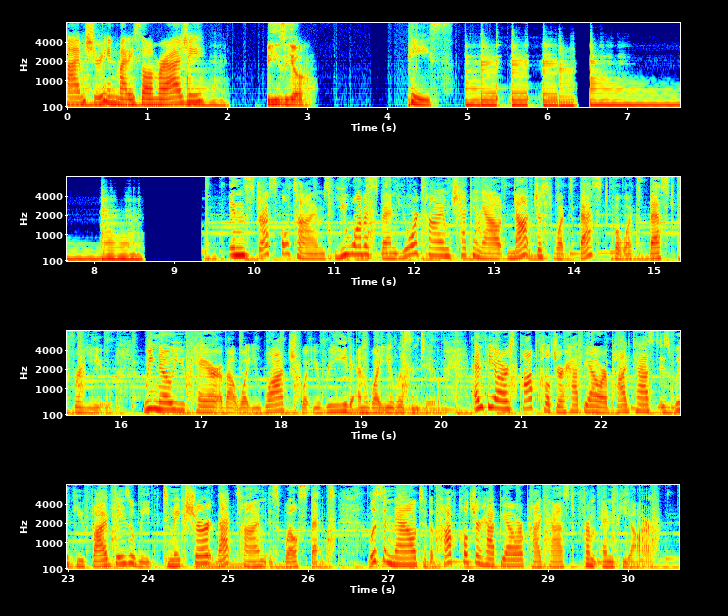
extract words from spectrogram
I'm Shireen Marisol Meraji. Bezio. Peace. In stressful times, you want to spend your time checking out not just what's best, but what's best for you. We know you care about what you watch, what you read, and what you listen to. NPR's Pop Culture Happy Hour podcast is with you five days a week to make sure that time is well spent. Listen now to the Pop Culture Happy Hour podcast from NPR.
